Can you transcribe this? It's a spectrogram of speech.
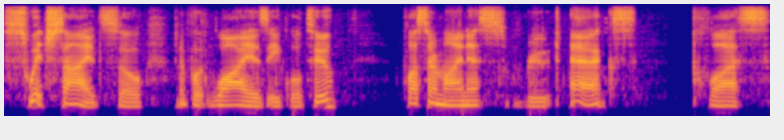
switch sides. So I'm going to put y is equal to plus or minus root x plus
